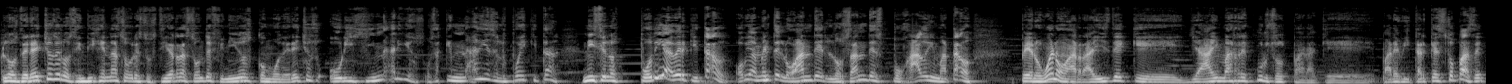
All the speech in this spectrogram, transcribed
los derechos de los indígenas sobre sus tierras son definidos como derechos originarios, o sea que nadie se los puede quitar, ni se los podía haber quitado. Obviamente lo han los han despojado y matado. Pero bueno, a raíz de que ya hay más recursos para que para evitar que esto pase,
